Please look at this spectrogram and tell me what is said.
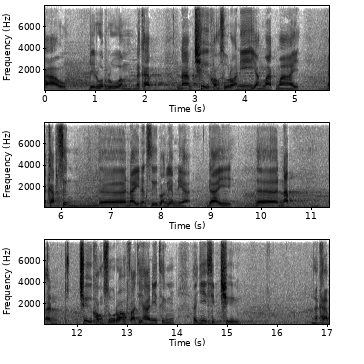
กล่าว ได้รวบรวมนะครับนามชื่อของสุรนี้อย่างมากมายนะครับ ซึ่งในหนังสือบางเล่มเนี่ยได้นับชื่อของสุรฟาติฮะห์นี้ถึง 20 ชื่อนะครับ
